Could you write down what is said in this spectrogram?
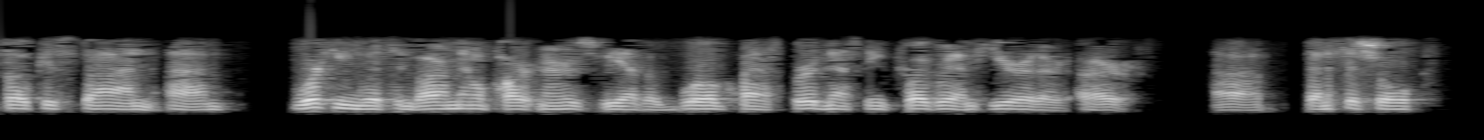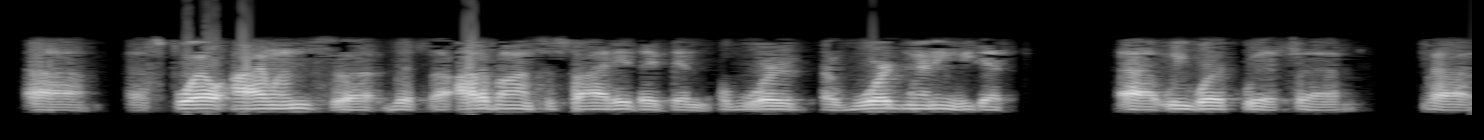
focused on um, working with environmental partners. We have a world-class bird nesting program here at our, our uh, beneficial uh, uh, spoil islands uh, with the Audubon Society. They've been award award winning. We get uh, we work with uh, uh,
